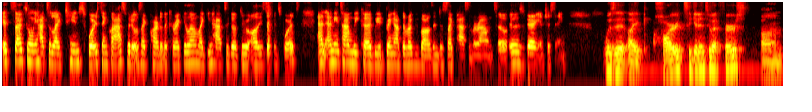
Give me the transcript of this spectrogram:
it sucked when we had to like change sports in class but it was like part of the curriculum like you had to go through all these different sports. And anytime we could we'd bring out the rugby balls and just like pass them around. So it was very interesting. Was it like hard to get into at first um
